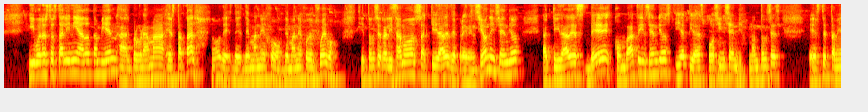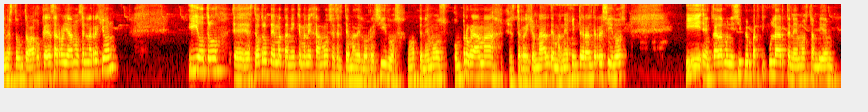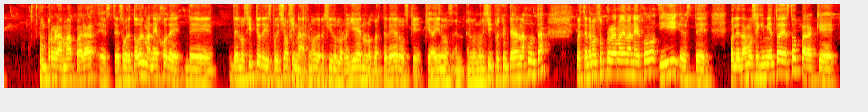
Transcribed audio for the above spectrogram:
Y bueno, esto está alineado también al programa estatal ¿no? de, manejo, de manejo del fuego. Y entonces realizamos actividades de prevención de incendios, actividades de combate de incendios y actividades post incendio. ¿no? Entonces, este también es todo un trabajo que desarrollamos en la región y otro, eh, este otro tema también que manejamos es el tema de los residuos. ¿no? Tenemos un programa este, regional de manejo integral de residuos y en cada municipio en particular tenemos también un programa para, este, sobre todo el manejo de, de, los sitios de disposición final, ¿no? de residuos, los rellenos, los vertederos que, que hay en los, en los municipios que integran la Junta pues tenemos un programa de manejo y este, pues le damos seguimiento a esto para que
